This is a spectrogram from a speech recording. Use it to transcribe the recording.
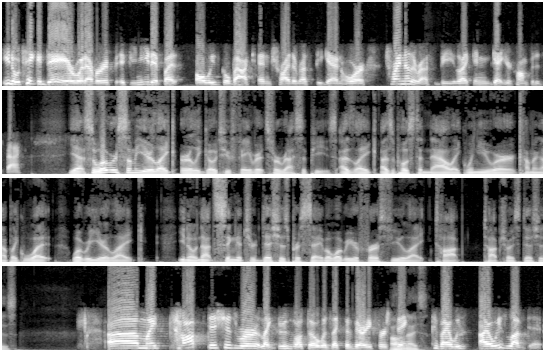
you know take a day or whatever if if you need it, but always go back and try the recipe again or try another recipe, like and get your confidence back. Yeah. So what were some of your like early go to favorites for recipes as like as opposed to now, like when you were coming up, like what what were your like you know, not signature dishes per se, but what were your first few like top top choice dishes? Uh, my top dishes were like risotto was like the very first Oh, thing nice. because I always I always loved it.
